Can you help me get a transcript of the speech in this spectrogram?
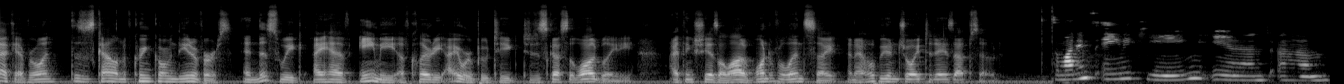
back, everyone. This is Colin of Cream Corn of the Universe, and this week I have Amy of Clarity Eyewear Boutique to discuss the Log Lady. I think she has a lot of wonderful insight, and I hope you enjoyed today's episode. So my name's Amy King, and um,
